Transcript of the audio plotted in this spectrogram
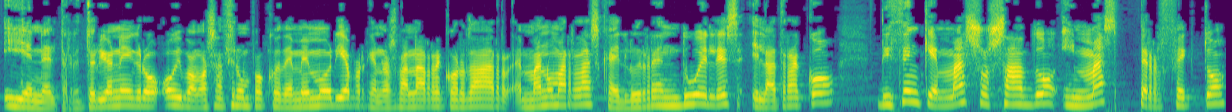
y en el territorio negro, hoy vamos a hacer un poco de memoria porque nos van a recordar Manu Marlasca y Luis Rendueles el atraco, dicen que más osado y más perfecto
